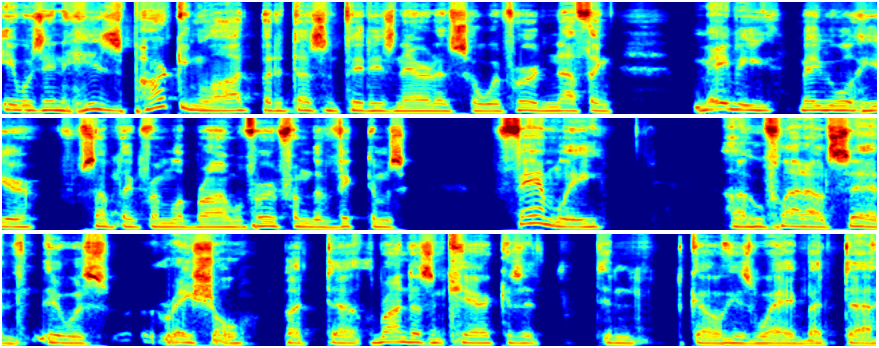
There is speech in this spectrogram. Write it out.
It was in his parking lot, but it doesn't fit his narrative. So we've heard nothing maybe maybe we'll hear something from LeBron. We've heard from the victim's family, uh, who flat out said it was racial, but uh, LeBron doesn't care because it didn't go his way. But uh,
